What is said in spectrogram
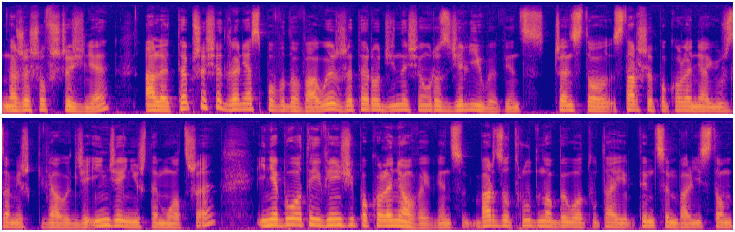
na Rzeszowszczyźnie, ale te przesiedlenia spowodowały, że te rodziny się rozdzieliły, więc często starsze pokolenia już zamieszkiwały gdzie indziej niż te młodsze i nie było tej więzi pokoleniowej, więc bardzo trudno było tutaj tym cymbalistom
